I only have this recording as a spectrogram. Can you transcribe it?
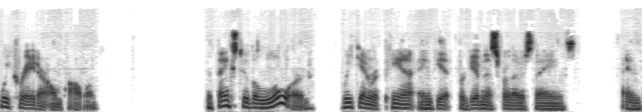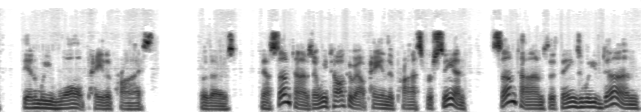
we create our own problems. But thanks to the Lord, we can repent and get forgiveness for those things, and then we won't pay the price for those. Now, sometimes, and we talk about paying the price for sin, sometimes the things we've done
